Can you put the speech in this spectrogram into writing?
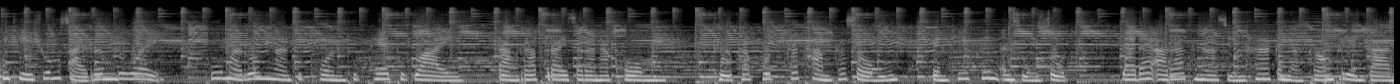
พิธีช่วงสายเริ่มด้วย ผู้มาร่วมงานทุกคนทุกเพศทุกวัย ต่างรับไตรสรณคม ถือพระพุทธ พระธรรม พระสงฆ์ เป็นที่พึ่งอันสูงสุด และได้อาราธนาศีลห้ากันอย่างพร้อมเพรียงกัน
